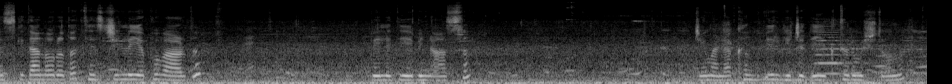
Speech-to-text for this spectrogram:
Eskiden orada tescilli yapı vardı. Belediye binası. Cemal Akın bir gecede yıktırmıştı onu.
